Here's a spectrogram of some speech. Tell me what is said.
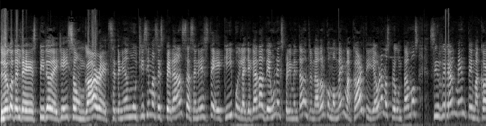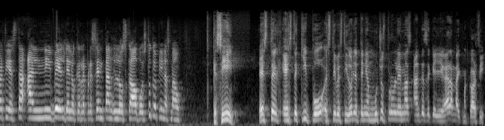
Luego del despido de Jason Garrett, se tenían muchísimas esperanzas en este equipo y la llegada de un experimentado entrenador como Mike McCarthy. Y ahora nos preguntamos si realmente McCarthy está al nivel de lo que representan los Cowboys. ¿Tú qué opinas, Mau? Que sí. Este, este equipo, este vestidor ya tenía muchos problemas antes de que llegara Mike McCarthy.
